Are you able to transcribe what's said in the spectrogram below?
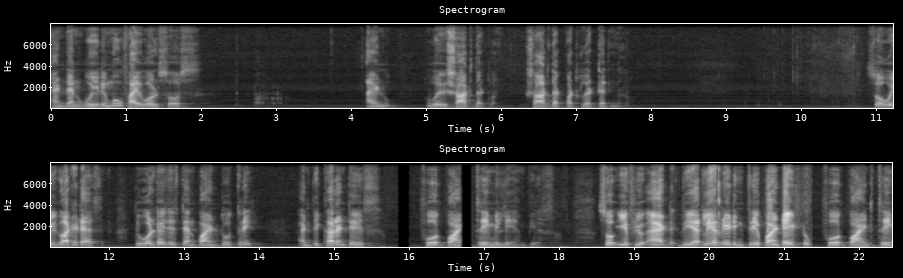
and then we remove 5 volt source and we short that one, short that particular terminal. So, we got it as the voltage is 10.23 and the current is 4.3 milliamperes. So, if you add the earlier reading 3.8 to 4.3,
